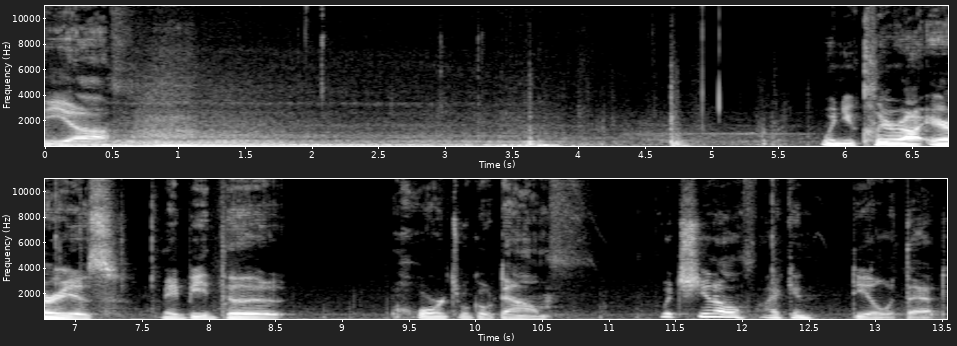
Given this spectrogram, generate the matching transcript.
the uh when you clear out areas, maybe the hordes will go down. Which, you know, I can deal with that.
